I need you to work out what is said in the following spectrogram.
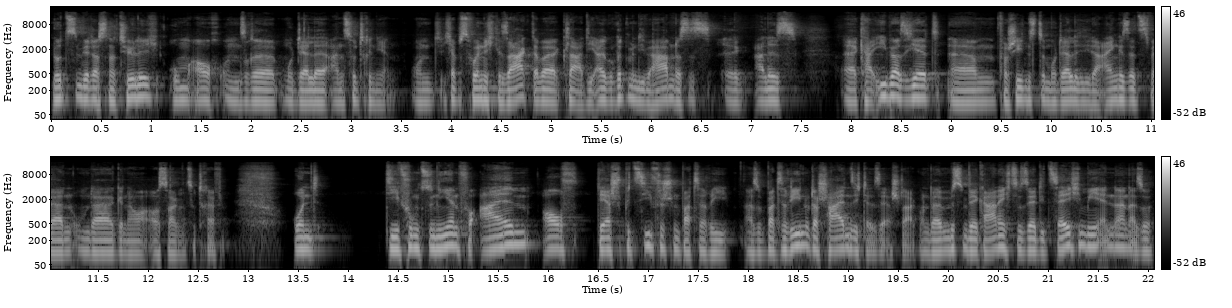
nutzen wir das natürlich, um auch unsere Modelle anzutrainieren. Und ich habe es vorhin nicht gesagt, aber klar, die Algorithmen, die wir haben, das ist äh, alles äh, KI-basiert, ähm, verschiedenste Modelle, die da eingesetzt werden, um da genaue Aussagen zu treffen. Und die funktionieren vor allem auf der spezifischen Batterie. Also Batterien unterscheiden sich da sehr stark und da müssen wir gar nicht so sehr die Zellchemie ändern. Also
